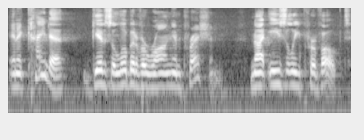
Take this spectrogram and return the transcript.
And it kind of gives a little bit of a wrong impression. Not easily provoked.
